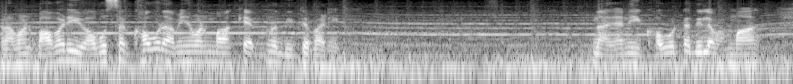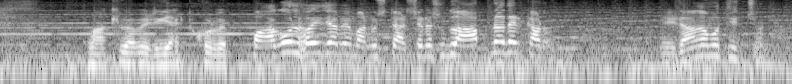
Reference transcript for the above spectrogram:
আর আমার বাবার এই অবস্থার খবর আমি আমার মাকে এখনও দিতে পারিনি। না জানি এই খবরটা দিলে আমার মা মা কীভাবে রিয়াক্ট করবে। পাগল হয়ে যাবে মানুষটা সেটা শুধু আপনাদের কারণ। এই রাঙামতির জন্য।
